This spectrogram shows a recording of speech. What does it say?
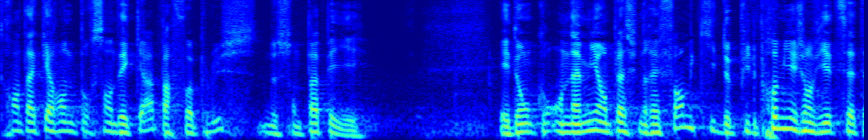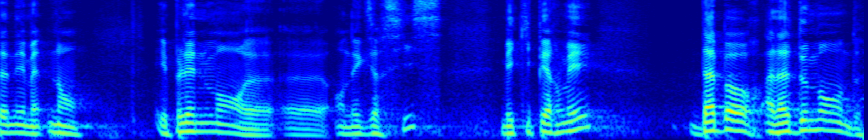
30 à 40 des cas, parfois plus, ne sont pas payés. Et donc, on a mis en place une réforme qui, depuis le 1er janvier de cette année maintenant, est pleinement euh, euh, en exercice, mais qui permet d'abord, à la demande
